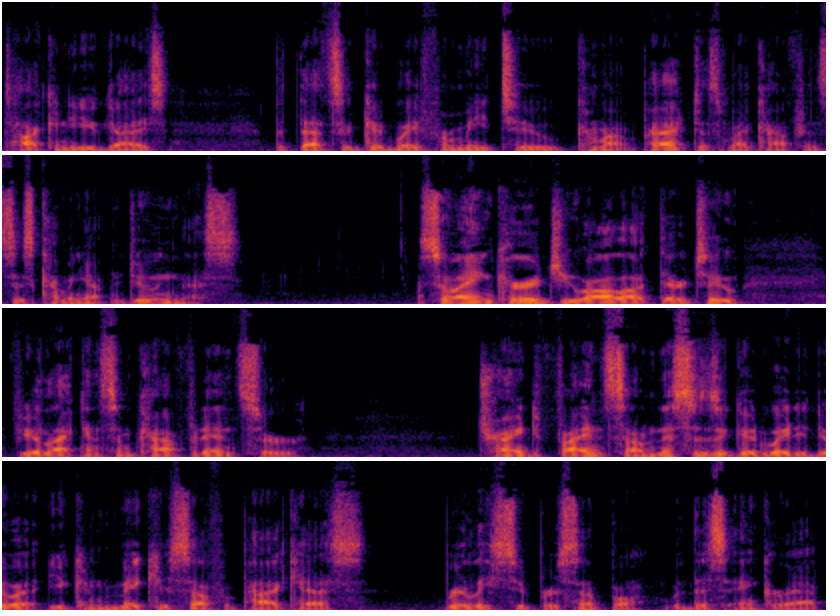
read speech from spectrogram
talking to you guys, but that's a good way for me to come out and practice my confidence is coming out and doing this. So I encourage you all out there too. If you're lacking some confidence or trying to find some, this is a good way to do it. You can make yourself a podcast really super simple with this Anchor app.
